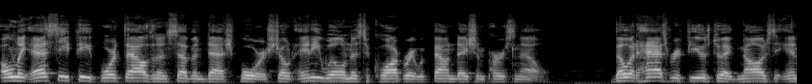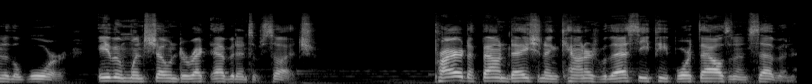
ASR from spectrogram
only SCP-4007-4 has shown any willingness to cooperate with Foundation personnel, though it has refused to acknowledge the end of the war, even when shown direct evidence of such. Prior to Foundation encounters with SCP-4007,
